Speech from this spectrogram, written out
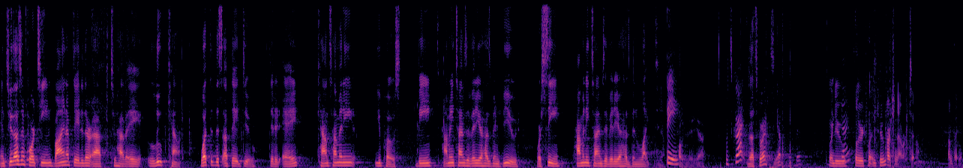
In 2014, Vine updated their app to have a loop count. What did this update do? Did it A, count how many you post, B, how many times a video has been viewed, or C, how many times a video has been liked? B. Oh, Probably, yeah. That's correct. That's correct. Yep. Want to do Guys? Hillary Clinton too? Cartoon Network too. I'm thinking.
